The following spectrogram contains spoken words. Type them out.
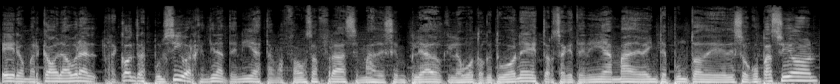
era un mercado laboral recontra expulsivo. Argentina tenía esta más famosa frase, más desempleado que los votos que tuvo Néstor, o sea que tenía más de 20 puntos de desocupación,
